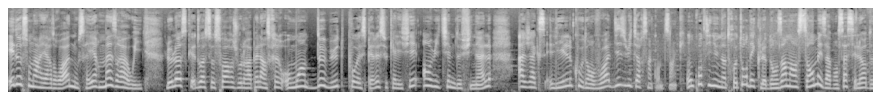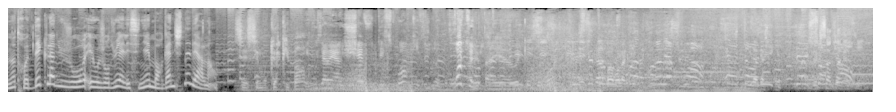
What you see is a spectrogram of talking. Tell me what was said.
et de son arrière droit, Noussaïr Mazraoui. Le LOSC doit ce soir, je vous le rappelle, inscrire au moins deux buts pour espérer se qualifier en huitième de finale. Ajax-Lille, coup d'envoi 18h55. On continue notre tour des clubs dans un instant, mais avant ça, c'est l'heure de notre déclat du jour et aujourd'hui, elle est signée Morgan Schneiderlin. C'est mon cœur qui parle. vous avez un chef d'espoir qui dit notre retenue euh, ouais, Est-ce que pour la première fois, est en Ligue des Champions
